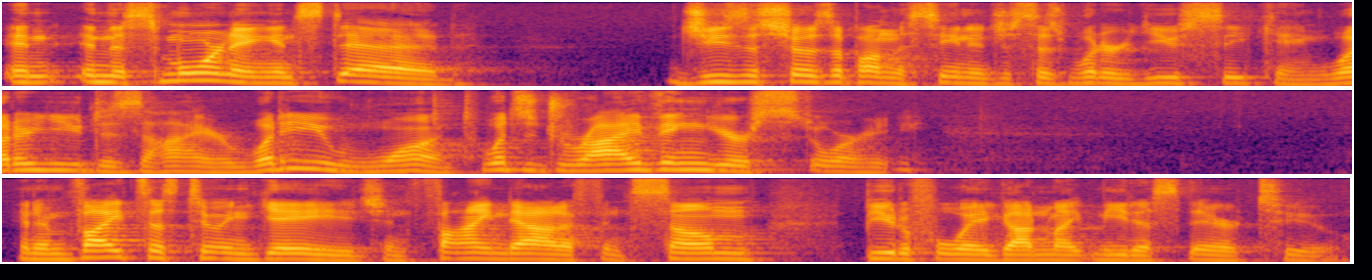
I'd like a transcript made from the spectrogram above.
and, and this morning, instead, Jesus shows up on the scene and just says, What are you seeking? What do you desire? What do you want? What's driving your story? And invites us to engage and find out if, in some beautiful way, God might meet us there too.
